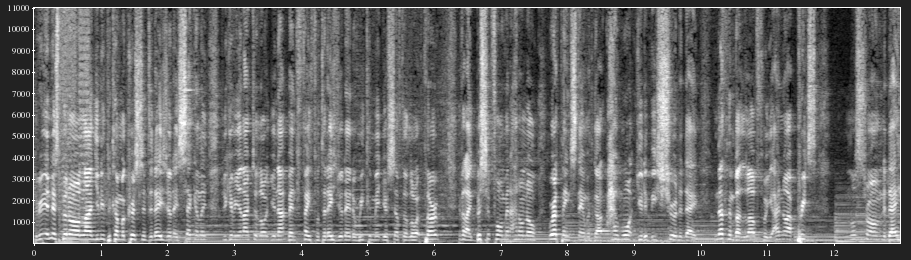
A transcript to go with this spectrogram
If you're in this building online, you need to become a Christian. Today's your day. Secondly, if you're giving your life to the Lord, you're not been faithful. Today's your day to recommit yourself to the Lord. Third, if you're like Bishop Foreman, I don't know where things stand with God. I want you to be sure today. Nothing but love for you. I know I preached a little strong today.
